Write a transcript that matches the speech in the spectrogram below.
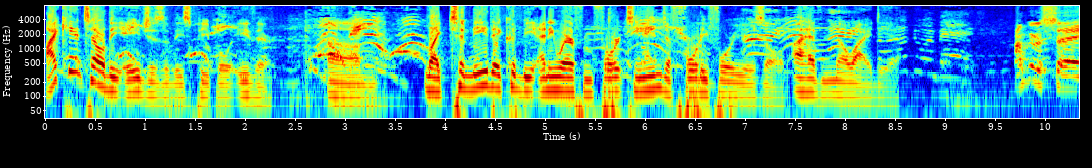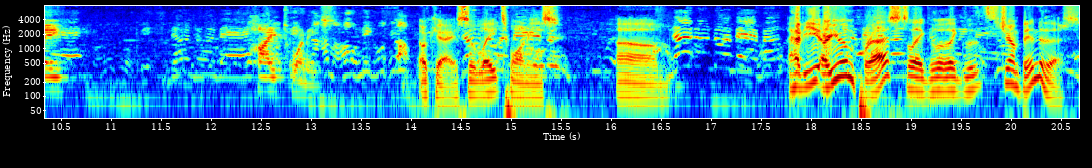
I can't tell the ages of these people either. Um, like to me, they could be anywhere from 14 to 44 years old. I have no idea. I'm going to say high 20s. Okay, so late 20s. Um, have you? Are you impressed? Like, like let's jump into this.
